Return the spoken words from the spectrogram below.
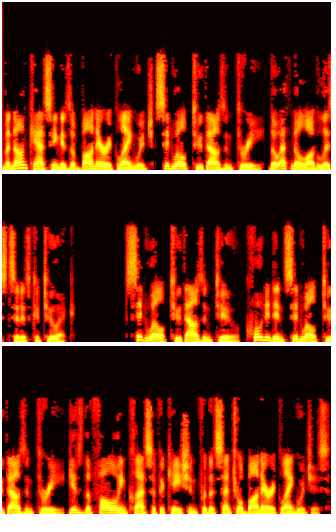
Manongkasing is a Bahnaric language Sidwell 2003, though Ethnologue lists it as Katuic. Sidwell 2002, quoted in Sidwell 2003, gives the following classification for the Central Bahnaric languages.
